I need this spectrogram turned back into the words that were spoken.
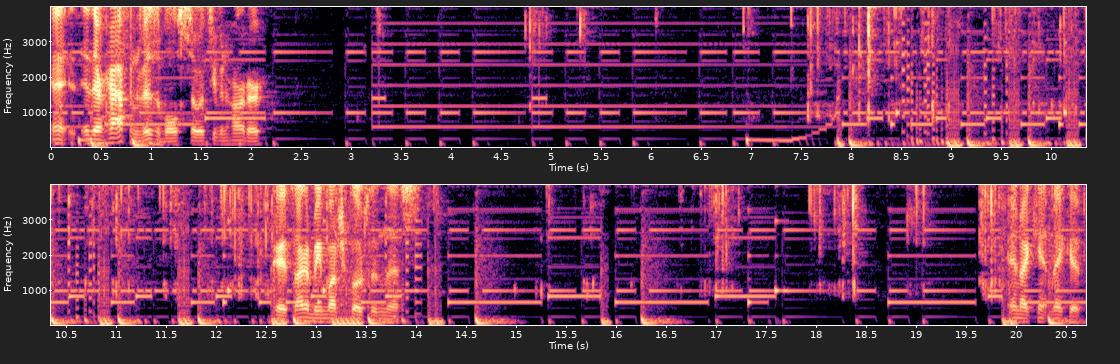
Eh, they're half invisible, so it's even harder. Okay, it's not gonna be much closer than this. I can't make it.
